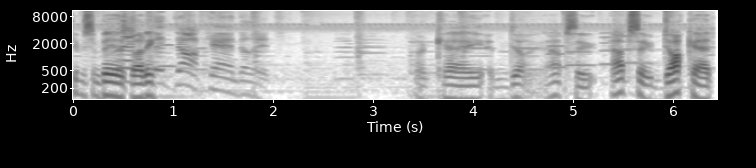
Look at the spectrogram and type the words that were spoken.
Give me some beers, buddy. Okay, do- absolute, absolute dockhead.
